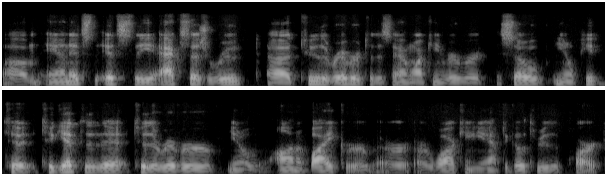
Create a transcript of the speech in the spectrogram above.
Um, and it's it's the access route uh, to the river, to the San Joaquin River. So you know, to to get to the to the river, you know, on a bike or, or, or walking, you have to go through the park.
